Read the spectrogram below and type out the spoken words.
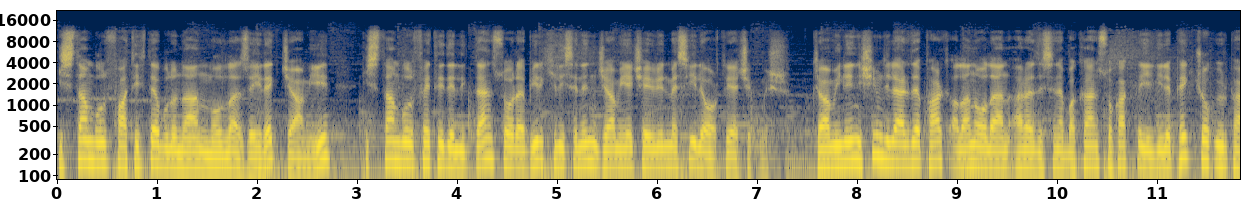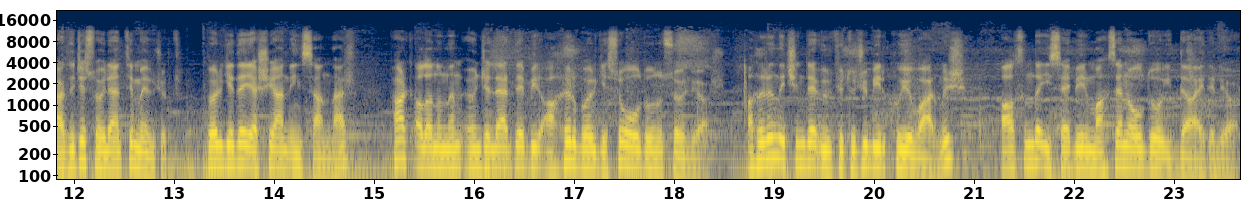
İstanbul Fatih'te bulunan Molla Zeyrek Camii, İstanbul fethedildikten sonra bir kilisenin camiye çevrilmesiyle ortaya çıkmış. Caminin şimdilerde park alanı olan arazisine bakan sokakla ilgili pek çok ürpertici söylenti mevcut. Bölgede yaşayan insanlar, park alanının öncelerde bir ahır bölgesi olduğunu söylüyor. Ahırın içinde ürkütücü bir kuyu varmış, altında ise bir mahzen olduğu iddia ediliyor.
